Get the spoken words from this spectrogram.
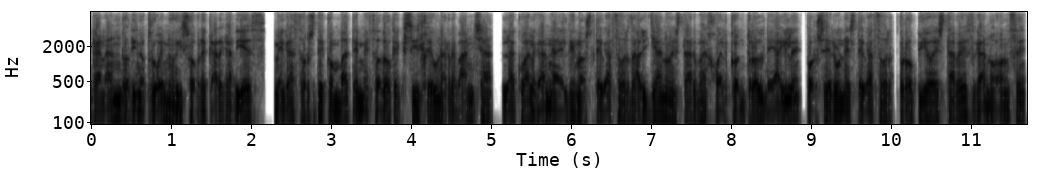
Ganando Dinotrueno y sobrecarga 10, Megazords de combate Mezodoc exige una revancha, la cual gana el Dinostegazord al ya no estar bajo el control de Aile. Por ser un Estegazord propio esta vez gano 11,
